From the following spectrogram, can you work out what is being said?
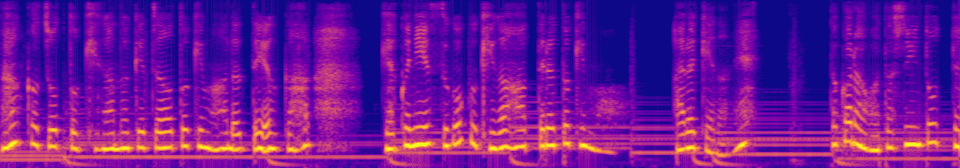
なんかちょっと気が抜けちゃう時もあるっていうか逆にすごく気が張ってる時もあるけどね。だから私にとって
